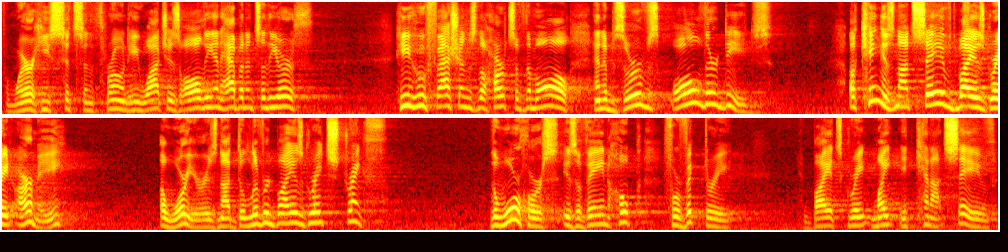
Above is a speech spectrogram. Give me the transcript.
From where he sits enthroned, he watches all the inhabitants of the earth. He who fashions the hearts of them all and observes all their deeds. A king is not saved by his great army. A warrior is not delivered by his great strength. The war horse is a vain hope for victory, and by its great might it cannot save.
